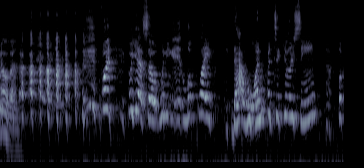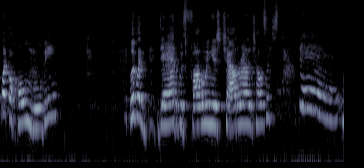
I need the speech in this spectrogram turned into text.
Well then. but but yeah, so when you, it looked like that one particular scene looked like a home movie. looked like dad was following his child around, and the child was like, "Stop it,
